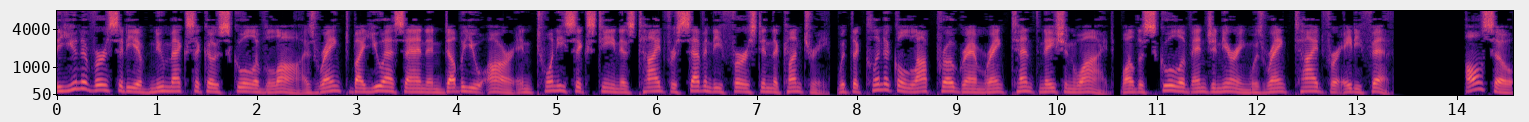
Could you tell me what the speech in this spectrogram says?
The University of New Mexico School of Law is ranked by USN and WR in 2016 as tied for 71st in the country, with the Clinical Law program ranked 10th nationwide, while the School of Engineering was ranked tied for 85th. Also,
